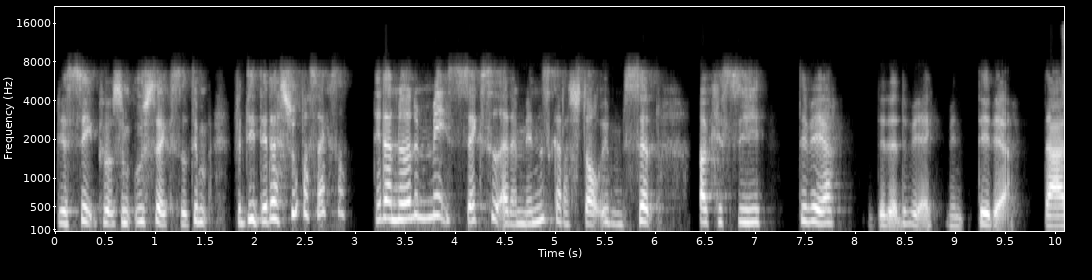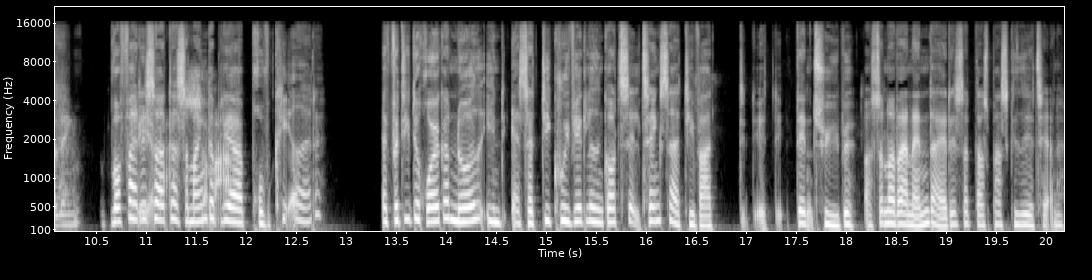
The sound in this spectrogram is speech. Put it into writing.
bliver set på som usekset. Det, fordi det der er super sexet. Det er der noget af det mest sexede af de mennesker, der står i dem selv, og kan sige, det vil jeg, det der, det vil jeg ikke, men det der, darling. Hvorfor er det så, at der er så mange, så der bliver provokeret af det? At fordi det rykker noget, i, altså de kunne i virkeligheden godt selv tænke sig, at de var den type, og så når der er en anden, der er det, så er det også bare skide irriterende.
